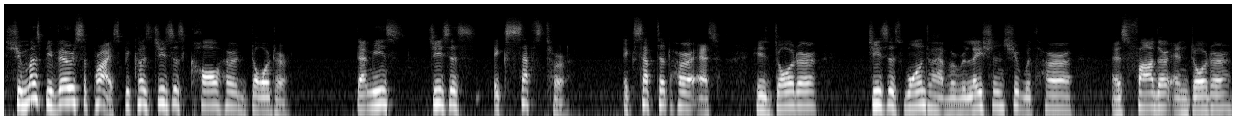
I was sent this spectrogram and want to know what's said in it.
she must be very surprised because Jesus called her daughter. That means Jesus accepts her, accepted her as his daughter. Jesus wants to have a relationship with her as father and daughter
